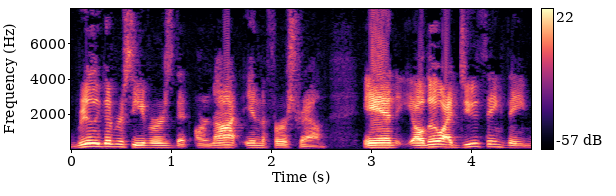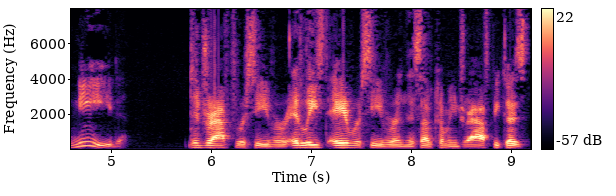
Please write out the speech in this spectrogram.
really good receivers that are not in the first round. And although I do think they need to draft a receiver, at least a receiver in this upcoming draft, because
